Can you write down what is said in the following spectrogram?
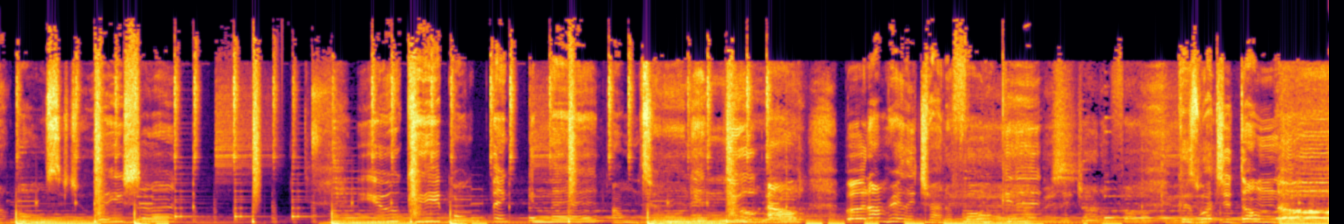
our own situation. You keep on thinking that I'm tuning you out, but I'm really trying to focus. Cause what you don't know.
